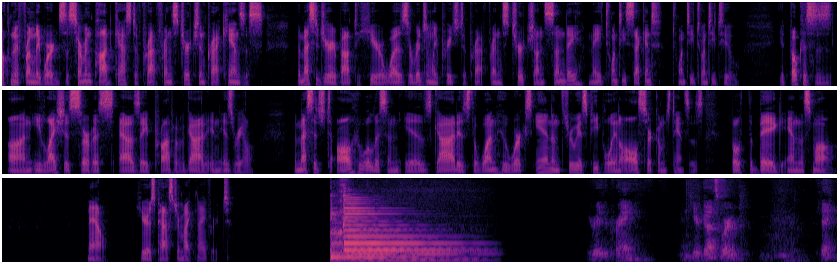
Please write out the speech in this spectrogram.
Welcome to Friendly Words, the sermon podcast of Pratt Friends Church in Pratt, Kansas. The message you're about to hear was originally preached at Pratt Friends Church on Sunday, May 22nd, 2022. It focuses on Elisha's service as a prophet of God in Israel. The message to all who will listen is God is the one who works in and through his people in all circumstances, both the big and the small. Now, here is Pastor Mike Neifert. And hear God's word? Okay.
